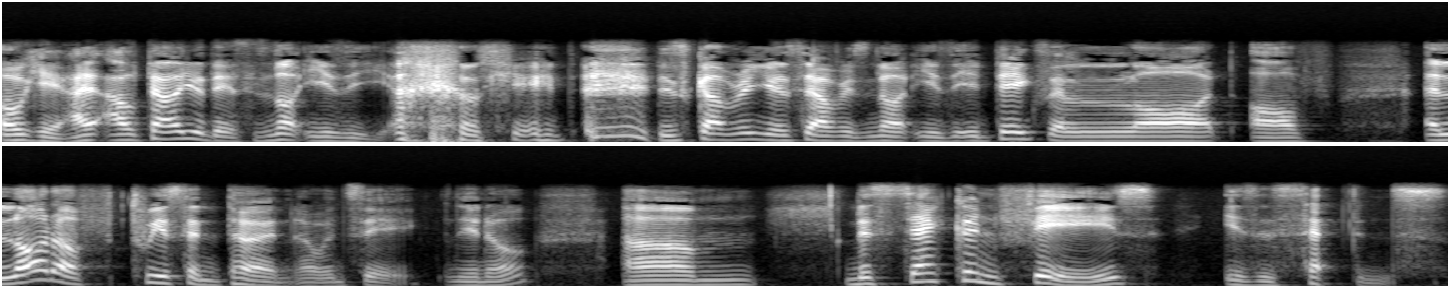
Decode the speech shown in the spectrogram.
okay I, i'll tell you this it's not easy okay? Discovering yourself is not easy. It takes a lot of a lot of twist and turn i would say you know? Um the second phase is acceptance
